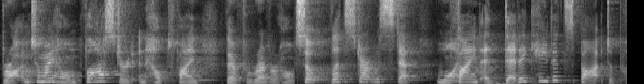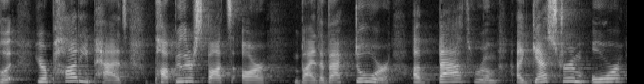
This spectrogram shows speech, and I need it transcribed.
brought into my home, fostered, and helped find their forever home. So let's start with step one. Find a dedicated spot to put your potty pads. Popular spots are by the back door, a bathroom, a guest room, or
